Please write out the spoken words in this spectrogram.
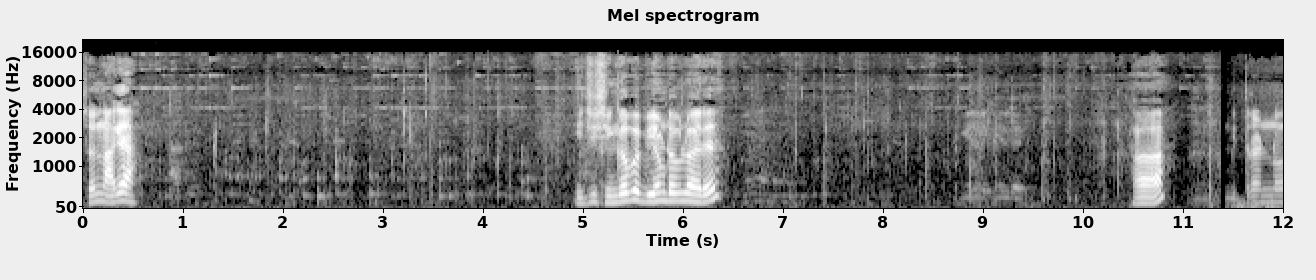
चल ना घ्या हिची शिंग पण बीएमडब्ल्यू आहे रे. हा? मित्रांनो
